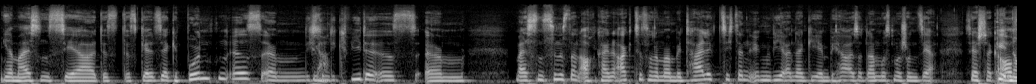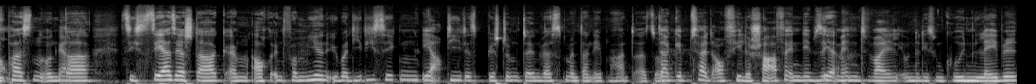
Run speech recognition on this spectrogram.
ja meistens sehr, das, das Geld sehr gebunden ist, ähm, nicht ja. so liquide ist. Ähm, meistens sind es dann auch keine Aktien, sondern man beteiligt sich dann irgendwie an der GmbH. Also da muss man schon sehr, sehr stark genau. aufpassen und ja. da sich sehr, sehr stark ähm, auch informieren über die Risiken, ja. die das bestimmte Investment dann eben hat. Also da gibt es halt auch viele Schafe in dem Segment, ja. weil unter diesem grünen Label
